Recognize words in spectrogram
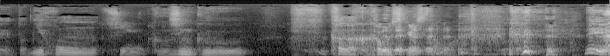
えー、と日本真空。真空科学株式会社さんは。で、か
